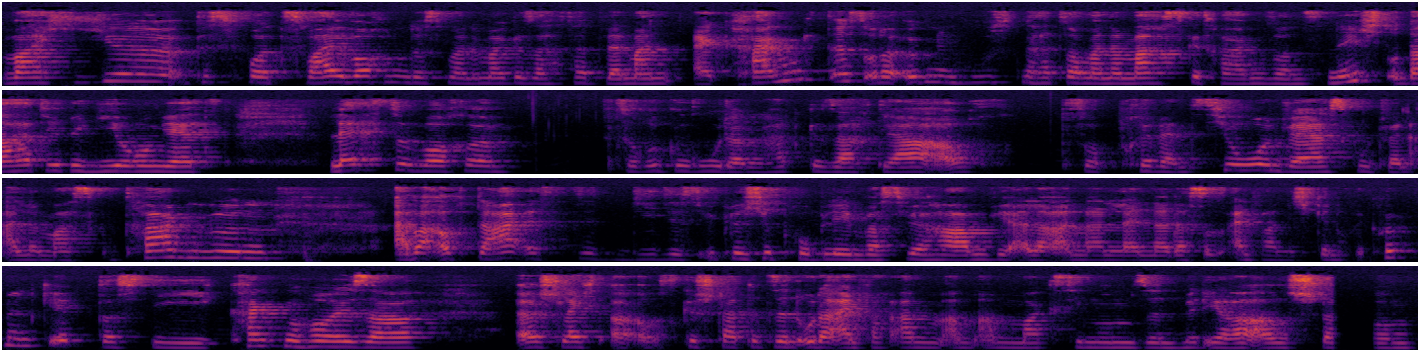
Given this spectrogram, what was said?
war hier bis vor zwei Wochen, dass man immer gesagt hat, wenn man erkrankt ist oder irgendeinen Husten hat, soll man eine Maske tragen, sonst nicht. Und da hat die Regierung jetzt letzte Woche zurückgerudert und hat gesagt, ja, auch zur Prävention wäre es gut, wenn alle Masken tragen würden. Aber auch da ist die, das übliche Problem, was wir haben, wie alle anderen Länder, dass es einfach nicht genug Equipment gibt, dass die Krankenhäuser äh, schlecht ausgestattet sind oder einfach am, am, am Maximum sind mit ihrer Ausstattung.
